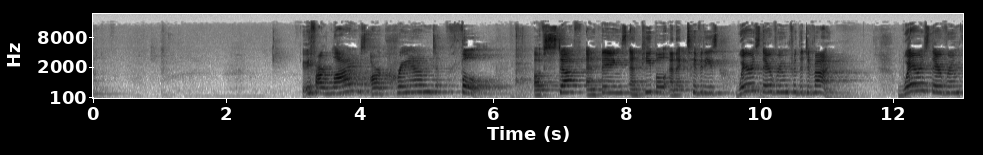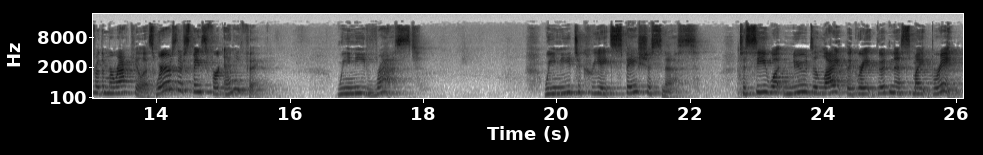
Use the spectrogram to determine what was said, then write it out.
If our lives are crammed full of stuff and things and people and activities, where is there room for the divine? Where is there room for the miraculous? Where is there space for anything? We need rest. We need to create spaciousness to see what new delight the great goodness might bring.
